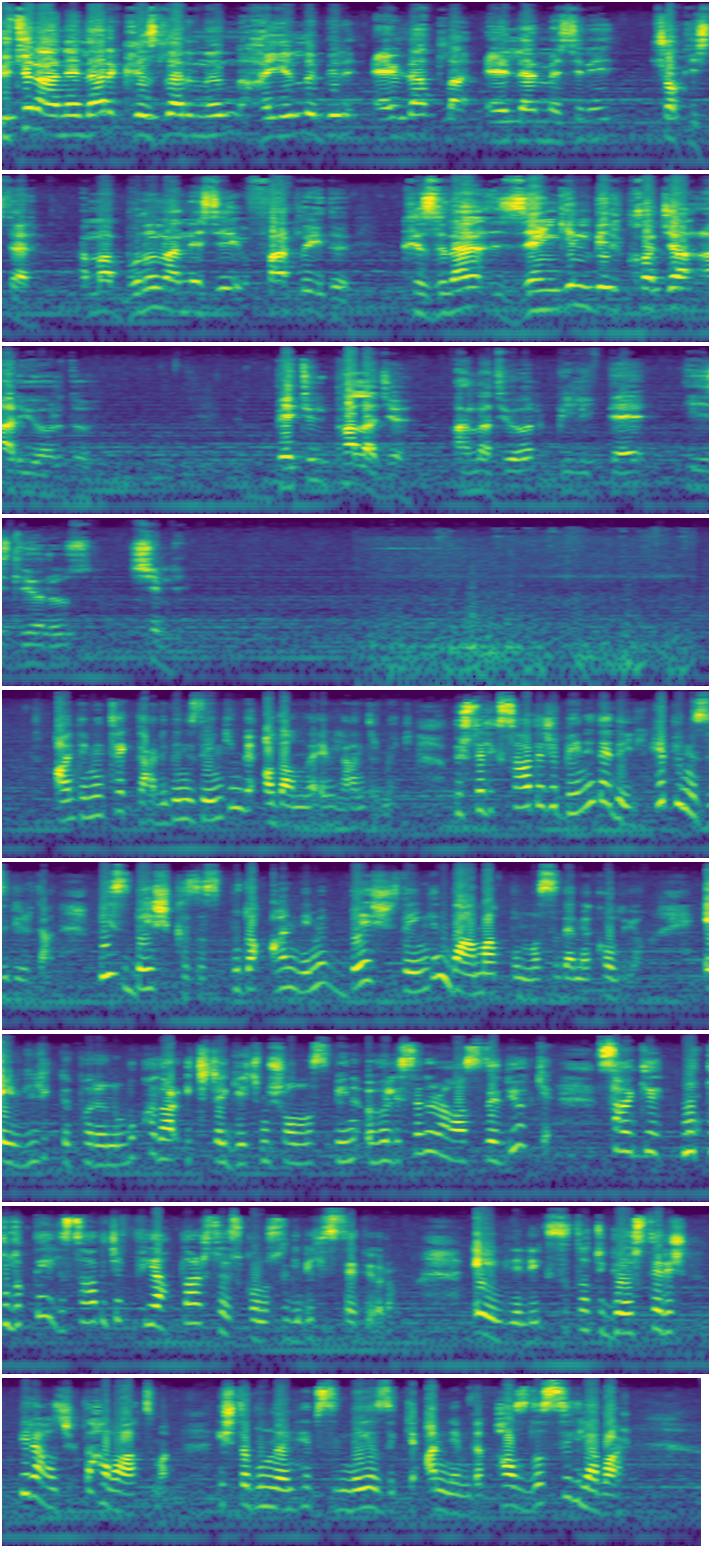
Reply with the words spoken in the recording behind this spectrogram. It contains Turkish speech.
Bütün anneler kızlarının hayırlı bir evlatla evlenmesini çok ister. Ama bunun annesi farklıydı. Kızına zengin bir koca arıyordu. Betül Palacı anlatıyor. Birlikte izliyoruz şimdi. Annemin tek derdi beni zengin bir adamla evlendirmek. Üstelik sadece beni de değil, hepimizi birden. Biz beş kızız. Bu da annemin beş zengin damat bulması demek oluyor. Evlilikle paranın bu kadar iç içe geçmiş olması beni öylesine rahatsız ediyor ki sanki mutluluk değil de sadece fiyatlar söz konusu gibi hissediyorum. Evlilik, statü gösteriş, birazcık da hava atmak. İşte bunların hepsi ne yazık ki annemde fazlasıyla var.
